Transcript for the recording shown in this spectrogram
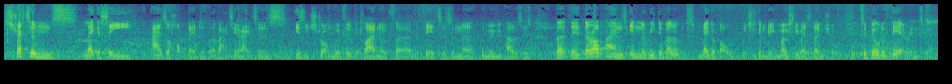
Streatham's legacy as a hotbed of acting and actors isn't strong with the decline of uh, the theatres and the, the movie palaces. But there, there are plans in the redeveloped Mega Bowl, which is going to be mostly residential, to build a theatre into it.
